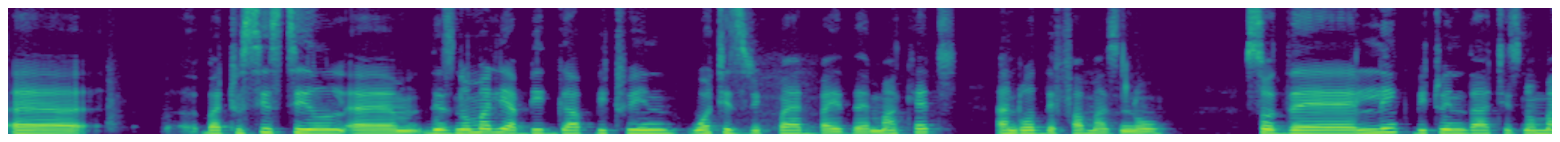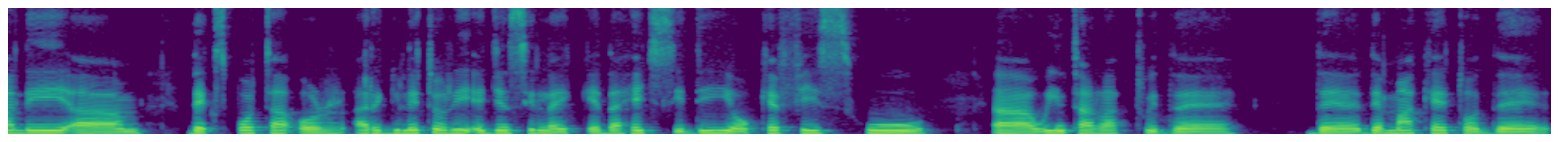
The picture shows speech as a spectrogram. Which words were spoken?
Uh, but to see still, um, there's normally a big gap between what is required by the market and what the farmers know. So the link between that is normally um, the exporter or a regulatory agency like either HCD or KEPHIS who uh, we interact with the, the, the market or the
